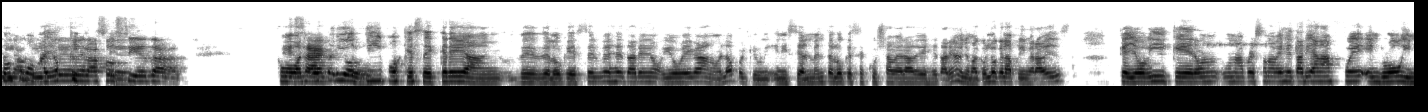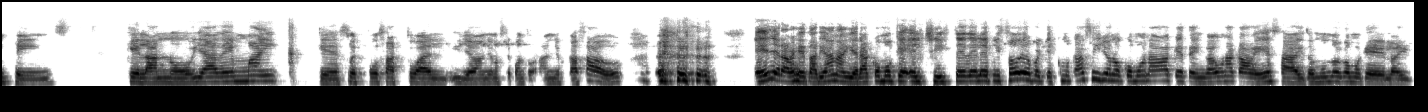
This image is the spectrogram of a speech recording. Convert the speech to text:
ambiente de la sociedad. Como varios estereotipos que se crean de, lo que es ser vegetariano y o vegano, ¿verdad? Porque inicialmente lo que se escuchaba era de vegetariano. Yo me acuerdo que la primera vez que yo vi que era una persona vegetariana fue en Growing Pains, que la novia de Mike que es su esposa actual y llevan yo no sé cuántos años casados, ella era vegetariana y era como que el chiste del episodio, porque es como casi yo no como nada que tenga una cabeza y todo el mundo como que, like,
